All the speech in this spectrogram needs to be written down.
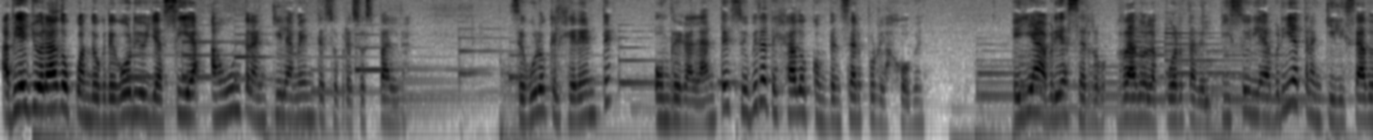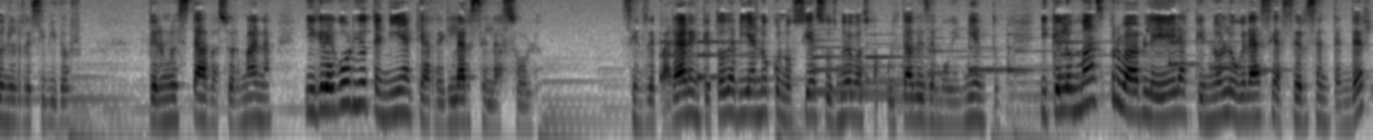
había llorado cuando Gregorio yacía aún tranquilamente sobre su espalda. Seguro que el gerente, hombre galante, se hubiera dejado convencer por la joven. Ella habría cerrado la puerta del piso y le habría tranquilizado en el recibidor. Pero no estaba su hermana y Gregorio tenía que arreglársela solo. Sin reparar en que todavía no conocía sus nuevas facultades de movimiento y que lo más probable era que no lograse hacerse entender,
